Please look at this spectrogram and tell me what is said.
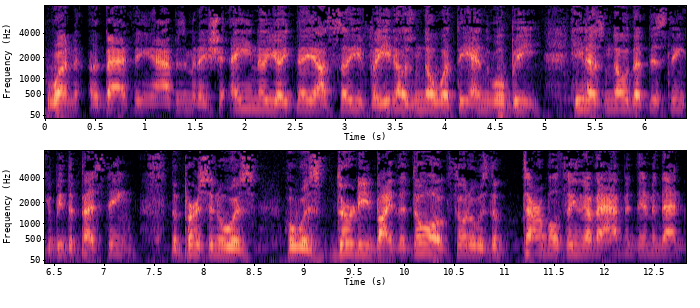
when a bad thing happens, he doesn't know what the end will be. He doesn't know that this thing could be the best thing. The person who was who was dirtied by the dog thought it was the terrible thing that ever happened to him in that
